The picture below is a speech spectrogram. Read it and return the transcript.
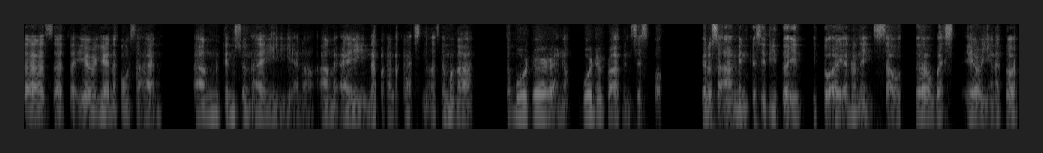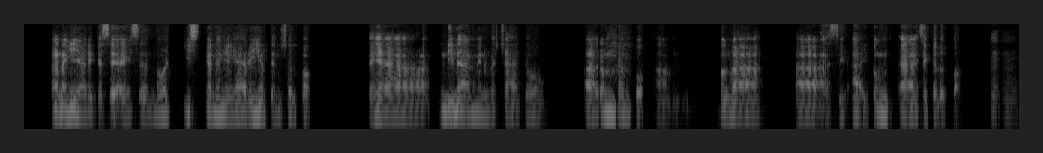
sa sa, sa area na kung saan ang tension ay ano ang ay napakalakas no sa mga sa border ano border provinces po. Pero sa amin kasi dito eh, ito ay ano na eh, south uh, west area na to. Ang nangyayari kasi ay sa northeast nga nangyayari yung tension po. Kaya hindi namin masyado ah, ramdam po ang mga ah, si, ah, itong ah, sikalot po. Mm.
